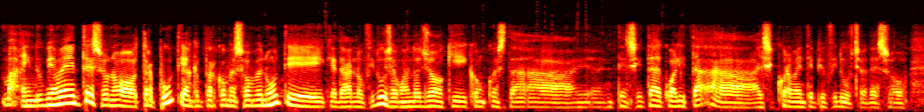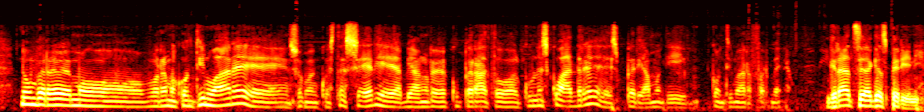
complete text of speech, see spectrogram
Ma indubbiamente sono tre punti anche per come sono venuti che danno fiducia. Quando giochi con questa intensità e qualità hai sicuramente più fiducia. Adesso non verremo, vorremmo continuare insomma, in questa serie. Abbiamo recuperato alcune squadre e speriamo di continuare a far bene. Grazie a Gasperini.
